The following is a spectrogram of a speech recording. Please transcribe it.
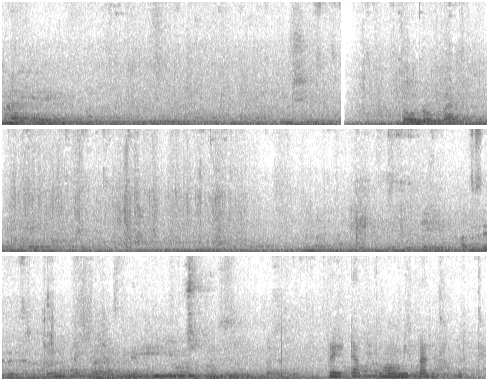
भारी केलंय ग. दोन रुपये प्रे टाकतो मग मी काढते करते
